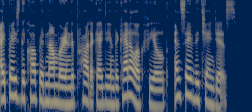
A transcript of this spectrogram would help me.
I paste the copied number in the product ID in the catalog field and save the changes.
